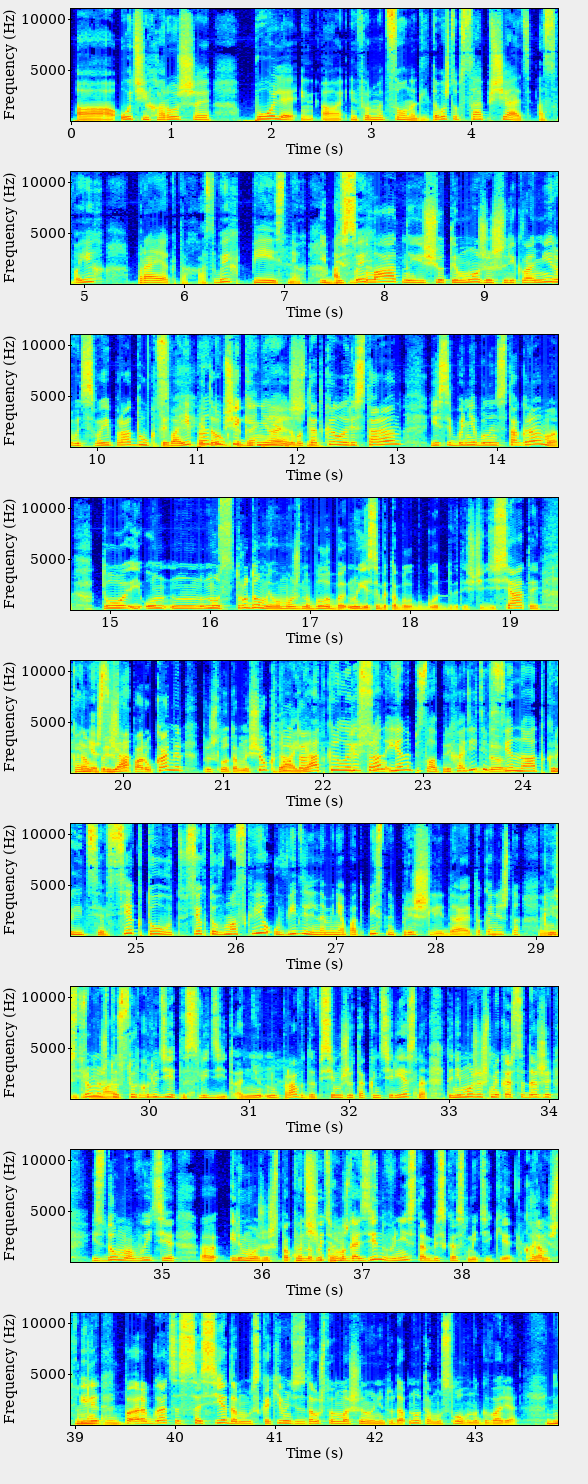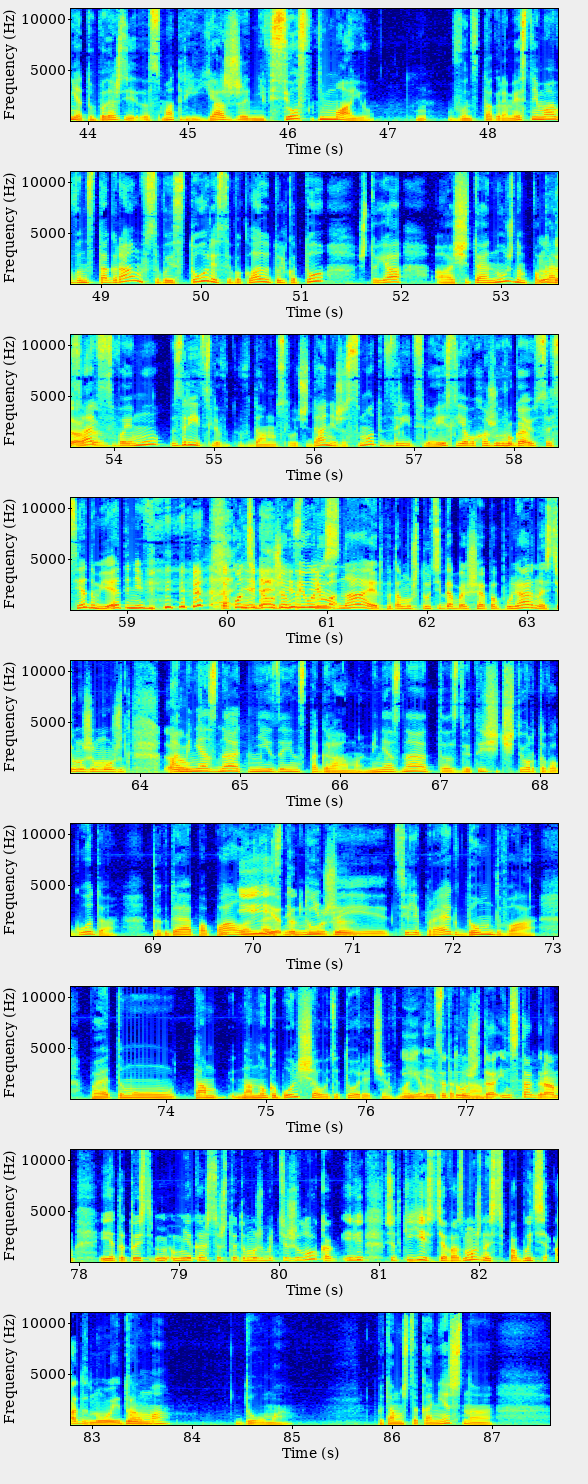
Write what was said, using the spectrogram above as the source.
а, очень хорошие поле а, информационное для того, чтобы сообщать о своих проектах, о своих песнях. И бесплатно своих... еще ты можешь рекламировать свои продукты. Свои продукты, Это вообще гениально. Конечно. Вот ты открыла ресторан, если бы не было Инстаграма, то он, ну, с трудом его можно было бы, ну, если бы это было бы год 2010 Конечно. Там пришла я... пару камер, пришло там еще кто-то. Да, я открыла и ресторан, всё. и я написала, приходите да. все на открытие. Все кто, вот, все, кто в Москве увидели на меня подписаны, пришли. Да, это, конечно... Не стрёмно, что столько людей это следит. Они, ну, правда, всем же так интересно. Ты не можешь, мне кажется, даже из дома выйти, э, или можешь спокойно Почему? выйти Конечно. в магазин вниз там без косметики. Конечно, там, могу. Или поругаться с соседом, с каким-нибудь из-за того, что он машину не туда, ну там условно говоря. Нет, ну подожди, смотри, я же не все снимаю в Инстаграм. Я снимаю в Инстаграм в свои сторис и выкладываю только то, что я а, считаю нужным показать ну, да, да. своему зрителю в, в данном случае. Да, они же смотрят зрителю. А если я выхожу и ругаюсь с соседом, я это не Так он тебя уже априори знает, потому что у тебя большая популярность, и он уже может... А э, меня знают не из-за Инстаграма. Меня знают с 2004 года, когда я попала на знаменитый телепроект «Дом-2». Поэтому там намного больше аудитория, чем в моем Инстаграме. Это тоже, да, Инстаграм. И это, то есть, мне кажется, что это может быть тяжело, как или все-таки есть у тебя возможность побыть одной дома, там? дома, потому что, конечно,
